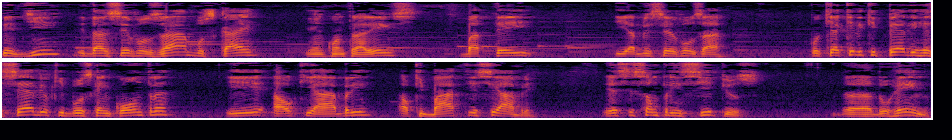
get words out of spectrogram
Pedi e dar-se-vos-á, buscai e encontrareis, batei e abrir-se-vos-á. Porque aquele que pede recebe, o que busca encontra, e ao que abre, ao que bate, se abre. Esses são princípios uh, do reino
